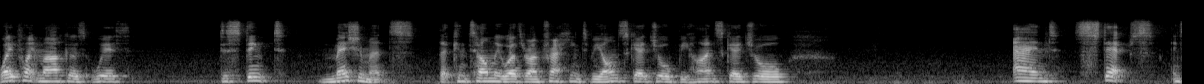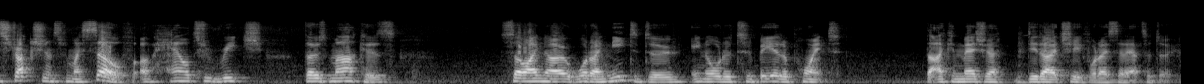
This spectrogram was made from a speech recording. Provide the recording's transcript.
waypoint markers with distinct measurements that can tell me whether I'm tracking to be on schedule, behind schedule, and steps, instructions for myself of how to reach those markers so I know what I need to do in order to be at a point that I can measure, did I achieve what I set out to do?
